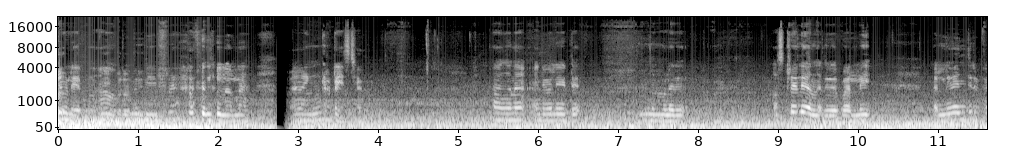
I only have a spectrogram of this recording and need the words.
അടിപൊളിയായിരുന്നു. ബീഫ് ഭയങ്കര ടേസ്റ്റായിരുന്നു അങ്ങനെ അടിപൊളിയായിട്ട് നമ്മളൊരു ഓസ്ട്രേലിയ വന്നിട്ട് പള്ളി പള്ളി വെഞ്ചിരിപ്പ്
